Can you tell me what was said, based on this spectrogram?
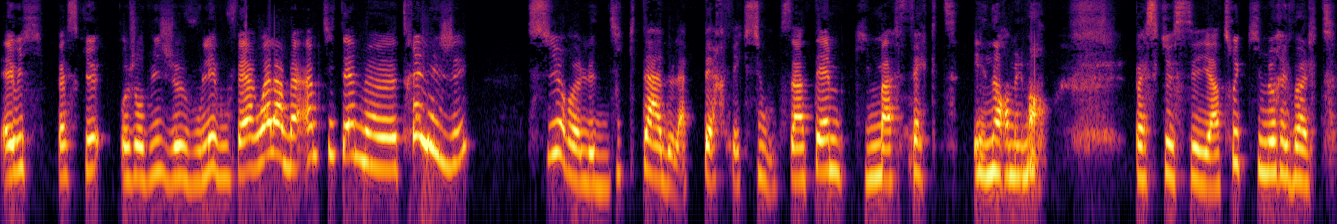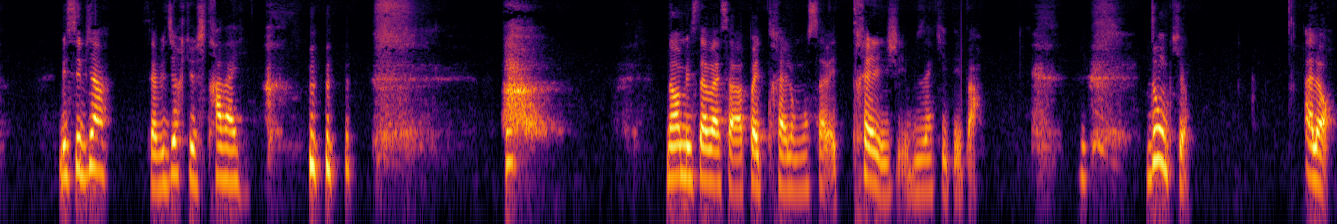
Et oui, parce que aujourd'hui je voulais vous faire voilà ben, un petit thème euh, très léger sur le dictat de la perfection. C'est un thème qui m'affecte énormément parce que c'est un truc qui me révolte. Mais c'est bien, ça veut dire que je travaille. non, mais ça va, ça va pas être très long, ça va être très léger, vous inquiétez pas. Donc, alors,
